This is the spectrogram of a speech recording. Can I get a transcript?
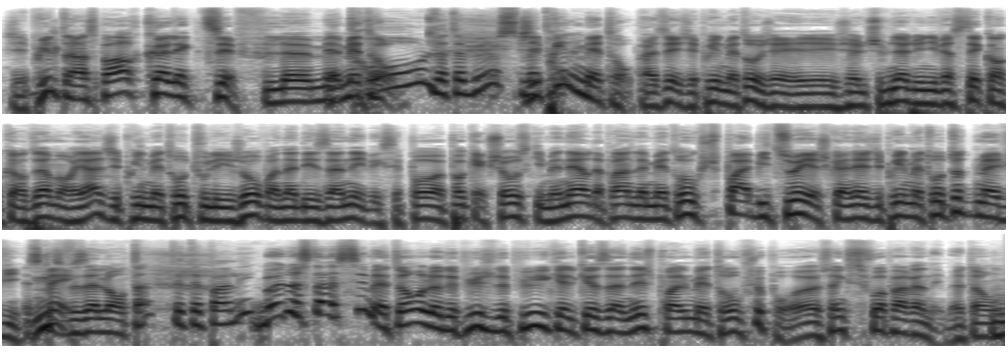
J'ai pris le transport collectif. Le métro, l'autobus? J'ai pris le métro. Ben, j'ai pris le métro. Je suis venu à l'Université Concordia à Montréal. J'ai pris le métro tous les jours pendant des années. C'est pas, pas quelque chose qui m'énerve de prendre le métro que je suis pas habitué. Je connais. J'ai pris le métro toute ma vie. Est-ce que ça faisait longtemps que t'étais pas allé? Ben, de ce temps-ci, mettons, là, depuis, depuis quelques années, je prends le métro, je sais pas, 5-6 fois par année, mettons.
